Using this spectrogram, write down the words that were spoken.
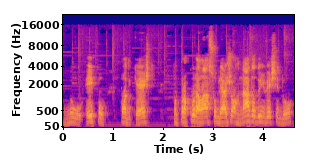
no Apple Podcast. Então procura lá sobre a jornada do investidor,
